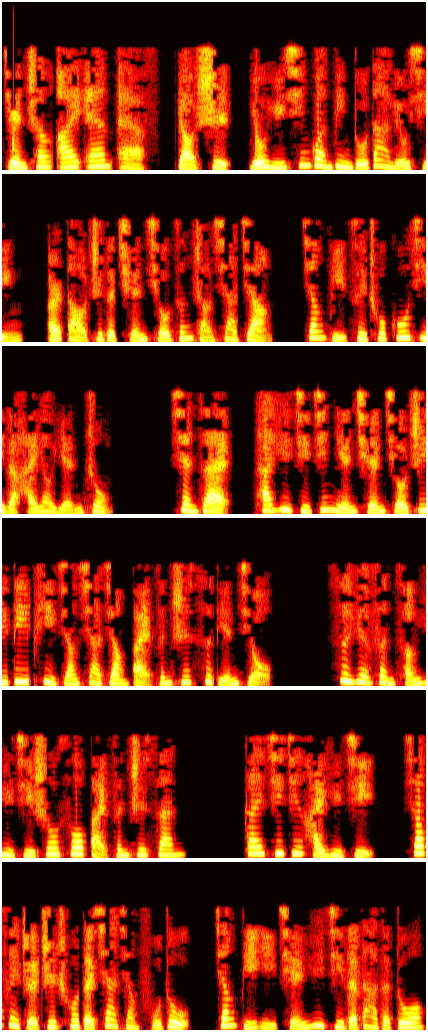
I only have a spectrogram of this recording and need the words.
简称 IMF 表示，由于新冠病毒大流行而导致的全球增长下降。将比最初估计的还要严重。现在，他预计今年全球 GDP 将下降百分之四点九。四月份曾预计收缩百分之三。该基金还预计，消费者支出的下降幅度将比以前预计的大得多。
